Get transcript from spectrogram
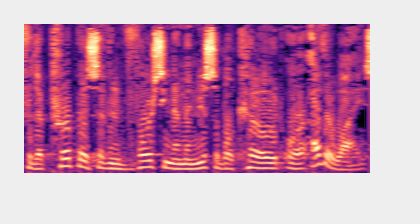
for the purpose of enforcing a municipal code or otherwise.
